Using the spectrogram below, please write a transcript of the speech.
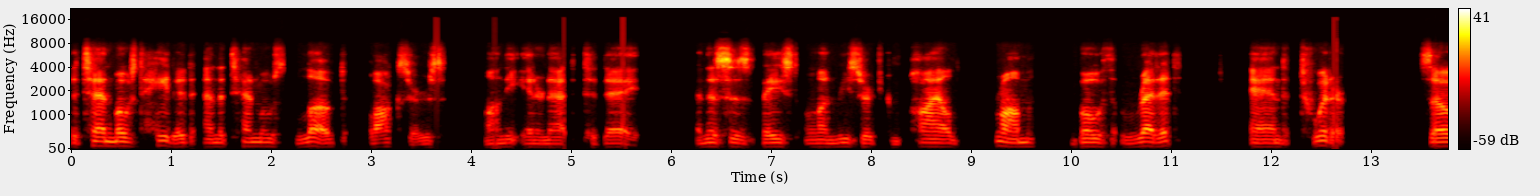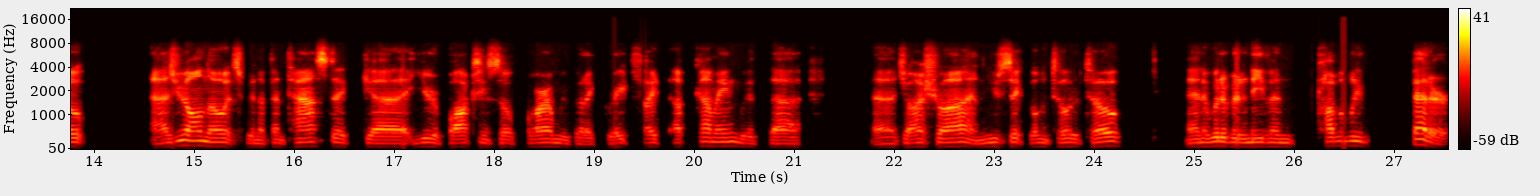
the 10 most hated and the 10 most loved boxers on the internet today. And this is based on research compiled from both Reddit and Twitter. So, as you all know, it's been a fantastic uh, year of boxing so far, and we've got a great fight upcoming with uh, uh, Joshua and Usyk going toe to toe. And it would have been an even probably better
